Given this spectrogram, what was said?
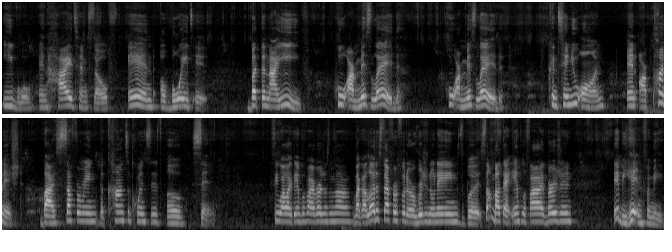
evil and hides himself and avoids it. But the naive, who are misled, who are misled, continue on and are punished by suffering the consequences of sin. See why I like the amplified version sometimes? Like I love to Cepher for the original names, but something about that amplified version, it be hitting for me.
